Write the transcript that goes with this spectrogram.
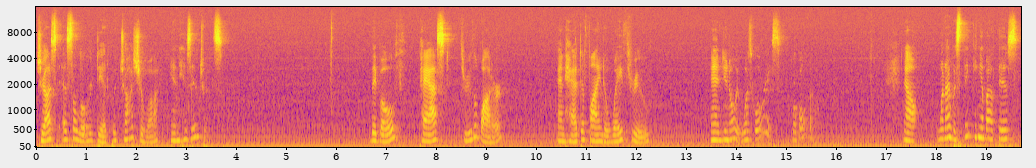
just as the Lord did with Joshua in his entrance. They both passed through the water and had to find a way through. And you know, it was glorious for both of them. Now, when I was thinking about this,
